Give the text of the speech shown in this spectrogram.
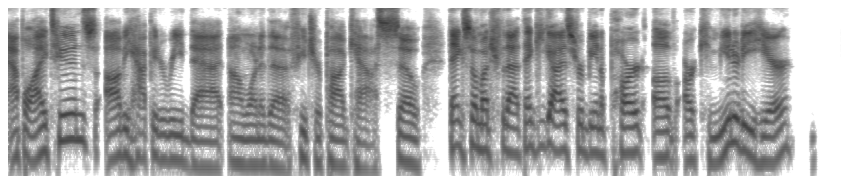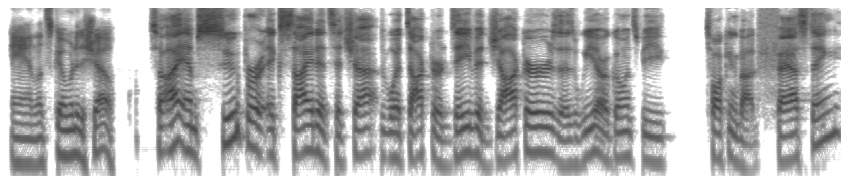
Apple iTunes, I'll be happy to read that on one of the future podcasts. So thanks so much for that. Thank you guys for being a part of our community here. And let's go into the show. So I am super excited to chat with Dr. David Jockers as we are going to be talking about fasting.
